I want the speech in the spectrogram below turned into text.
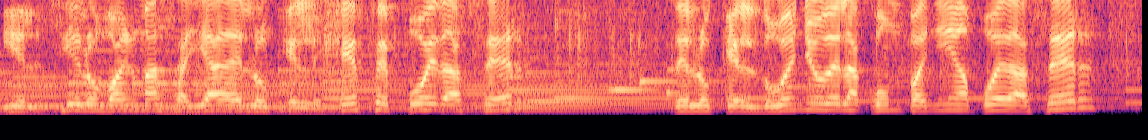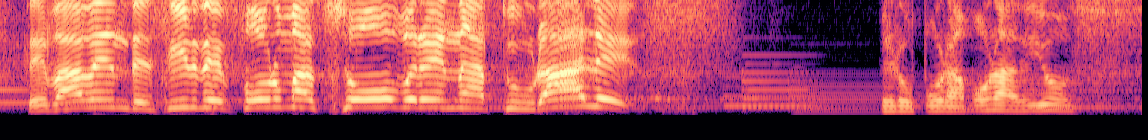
Y el cielo va más allá de lo que el jefe pueda hacer, de lo que el dueño de la compañía pueda hacer. Te va a bendecir de formas sobrenaturales. Pero por amor a Dios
